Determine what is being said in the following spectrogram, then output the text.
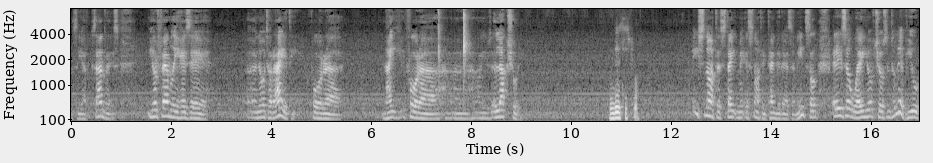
as the Alexandres. Your family has a, a notoriety for uh, for uh, uh, how you say- a luxury. This is true. It's not a statement. It's not intended as an insult. It is a way you have chosen to live. You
